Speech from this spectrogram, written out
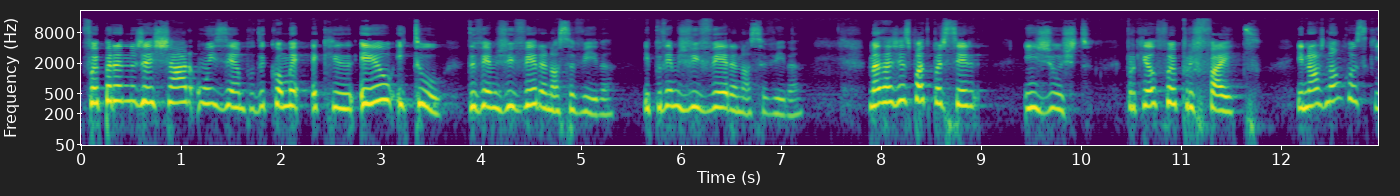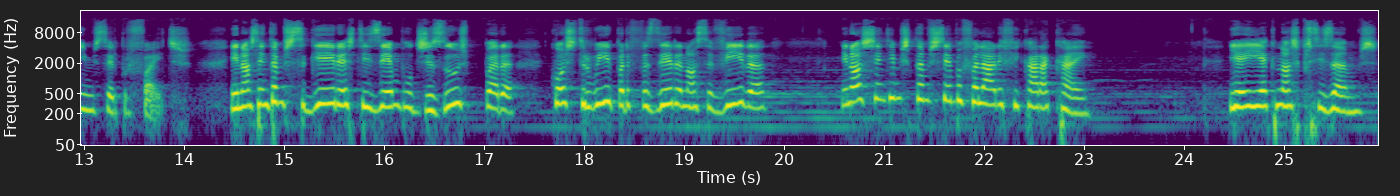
foi para nos deixar um exemplo de como é que eu e tu devemos viver a nossa vida e podemos viver a nossa vida. Mas às vezes pode parecer injusto, porque Ele foi perfeito e nós não conseguimos ser perfeitos. E nós tentamos seguir este exemplo de Jesus para construir, para fazer a nossa vida E nós sentimos que estamos sempre a falhar e ficar aquém. E aí é que nós precisamos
